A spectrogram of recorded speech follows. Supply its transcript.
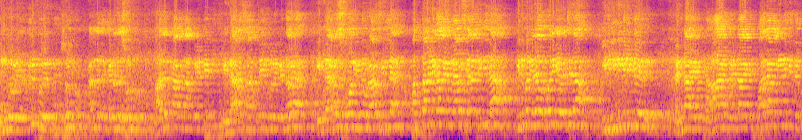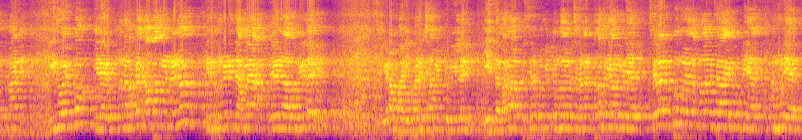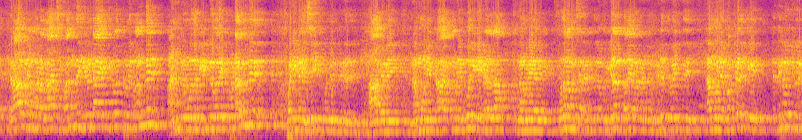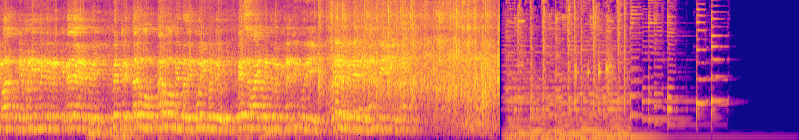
உங்களுடைய விருப்பு வெறுப்பு சொல்லணும். நல்லது கெட்டதை சொல்லணும். அதற்காக தான் கேட்டு இந்த அரசாங்கம் செய்து கொண்டிருக்க தவிர இந்த அரசு போல இன்னொரு அரசு இல்லை. பத்தாண்டு காலம் இந்த அரசு ஏதாவது செஞ்சுதான் இது மாதிரி ஏதாவது ஒரு கோரிக்கை வச்சுதா? இது இன்னைக்கு நிக்கல ரெண்டாயிரத்தி ஆறு ரெண்டாயிரத்தி பதினாறு நினைக்குது பத்து நாடு இது வரைக்கும் இதை இந்த மக்களை காப்பாற்றணும் இதுக்கு முன்னாடி இந்த அம்மையா ஜெயலலிதாவுக்கும் இல்லை. எடப்பாடி பழனிசாமிக்கும் இல்லை. இந்த வரலாற்று சிறப்பு மிக்க முதலமைச்சர் தளபதி அவர்களுடைய சிறப்பு முதல- முதலமைச்சராக இருக்கக்கூடிய நம்முடைய திராவிட மாடல் ஆட்சி வந்து இரண்டாயிரத்தி இருபத்தி ஒன்றில் வந்து அன்று முதல் இன்று வரை தொடர்ந்து பணிகளை செய்து கொண்டிருக்கிறது. ஆகவே நம்முடைய நம்முடைய கோரிக்கைகள் எல்லாம் நம்முடைய முதலமைச்சர் இடத்திலும் இளம் தலைவர்களிடம் எடுத்து வைத்து நம்முடைய மக்களுக்கு இந்த திருவொற்றியூரில் வாழக்கூடிய மண்ணின் வேலை வேலைவாய்ப்பை பெற்று தருவோம் தருவோம் என்பதை கூறிக்கொண்டு பேச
